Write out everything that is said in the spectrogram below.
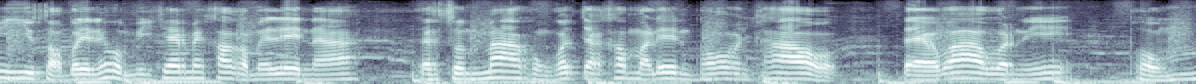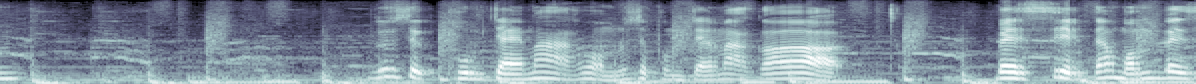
มีอยู่สองประเด็นที่ผมมีแค่ไม่เข้ากับไม่เล่นนะแต่ส่วนมากผมก็จะเข้ามาเล่นเพราะมันเข้า แต่ว่าวันนี้ ผม รู้สึกภูมิใจมากครับผมรู้สึกภูมิใจมากก็เบ็ดสิบนะผมเบ็ด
